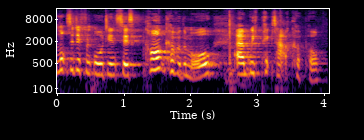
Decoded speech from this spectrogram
Lots of different audiences, can't cover them all. Um, we've picked out a couple.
